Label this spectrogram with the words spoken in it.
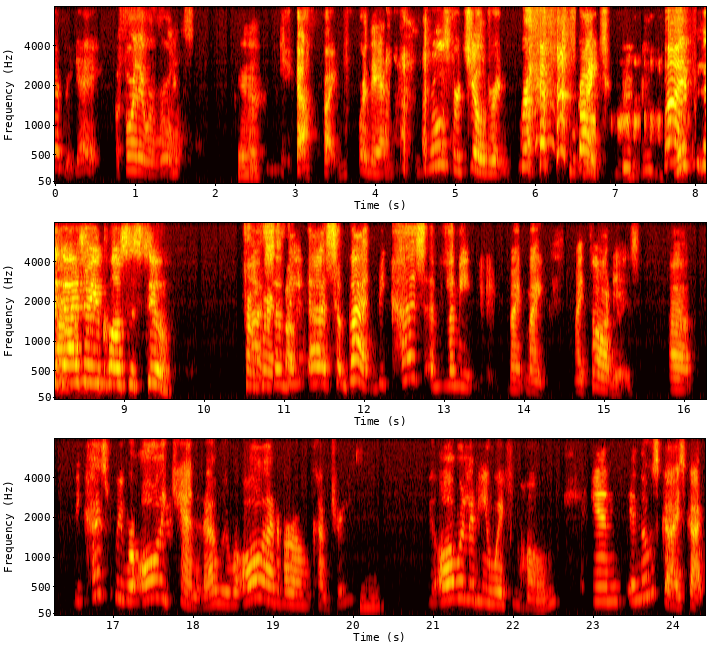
Every day. before there were rules. Yeah. Yeah, right. Before they had rules for children. Right. Right. But Which of the guys are you closest to? from Uh, so the, uh, so, but because of, let me, my, my, my thought is, uh, because we were all in Canada, we were all out of our own country. Mhm. We all were living away from home and, and those guys got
